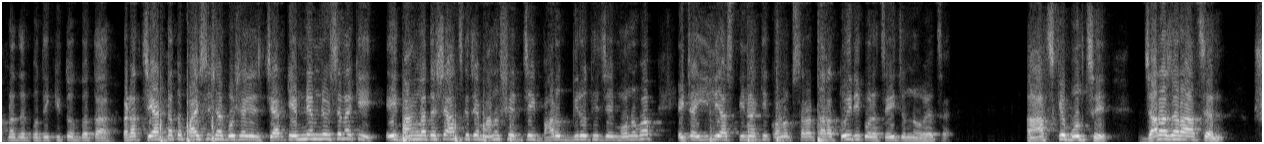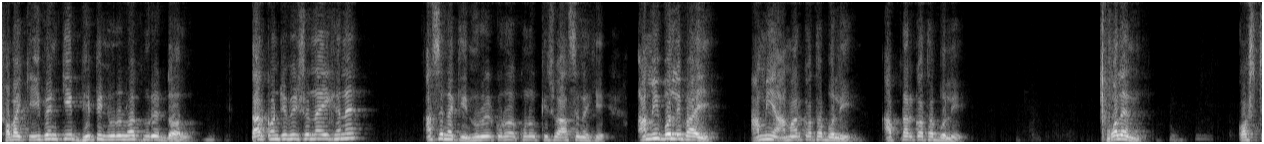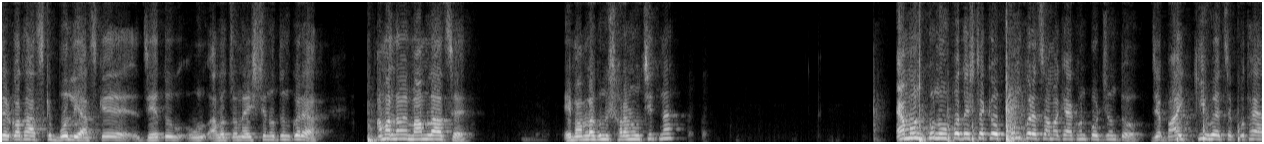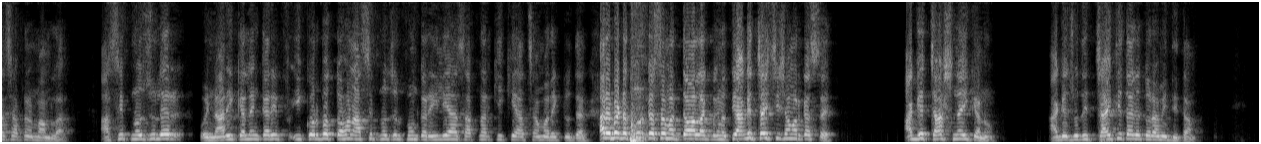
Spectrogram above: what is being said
আপনাদের প্রতি কৃতজ্ঞতা। এটা চেয়ারটা তো পাইছি স্যার বসে গেছে চেয়ার এমনি এমনি হয়েছে নাকি? এই বাংলাদেশে আজকে যে মানুষের যে ভারত বিরোধী যে মনোভাব, এটা ইলিয়াস পিনাকি, কনক সারা তারা তৈরি করেছে, এই জন্য হয়েছে। আজকে বলছে, যারা যারা আছেন সবাইকে ইভেন কি ভিপি নুরুল হক নূরের দল? তার কন্ট্রিবিউশন নাই এখানে? আছে নাকি? নূরের কোনো কোনো কিছু আছে নাকি? আমি বলি ভাই, আমি আমার কথা বলি, আপনার কথা বলি। বলেন, কষ্টের কথা আজকে বলি। আজকে যেহেতু আলোচনা এসছে নতুন করে আমার নামে মামলা আছে। এই মামলাগুলো সরানো উচিত না। এমন কোন উপদেষ্টা কেউ ফোন করেছে আমাকে এখন পর্যন্ত যে, ভাই, কি হয়েছে? কোথায় আছে আপনার মামলা? আসিফ নজরুলের ওই নারী কেলেঙ্কারি ই করব, তখন আসিফ নজরুল ফোন করে, ইলিয়াস, আপনার কি কি আছে? আমার একটু দেন। আরে বেটা, তোর কাছে আমার দেওয়া লাগবে না। তুই আগে চাইছিস আমার কাছে? আগে চাস নাই কেন? আগে যদি চাইতি তাহলে তোর আমি দিতাম।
